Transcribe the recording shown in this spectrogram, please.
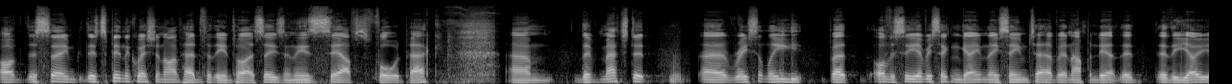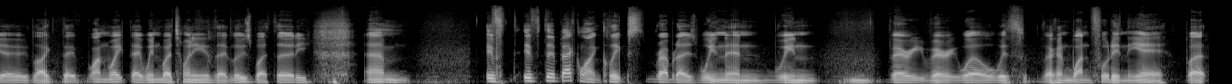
I've the same. It's been the question I've had for the entire season: is South's forward pack. Um, they've matched it uh, recently, but obviously every second game they seem to have an up and down. They're, they're the yo-yo. Like they one week they win by twenty, they lose by thirty. Um, if if their backline clicks, Rabbitohs win and win very very well with fucking one foot in the air. But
